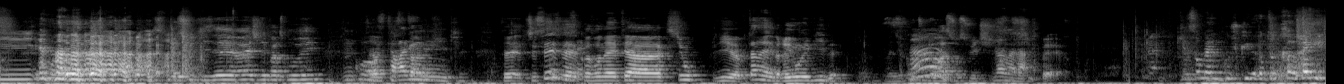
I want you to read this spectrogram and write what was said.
si. Je suis disais ouais je l'ai pas trouvé. C'est un petit Starlink. C'est- Tu sais, c'est quand on a été à Action, je dis euh, putain, le rayon est vide. Bah, du coup Ah. tu l'auras sur Switch. Non, voilà. Super. Qui ressemble à une couche culotte au travail?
